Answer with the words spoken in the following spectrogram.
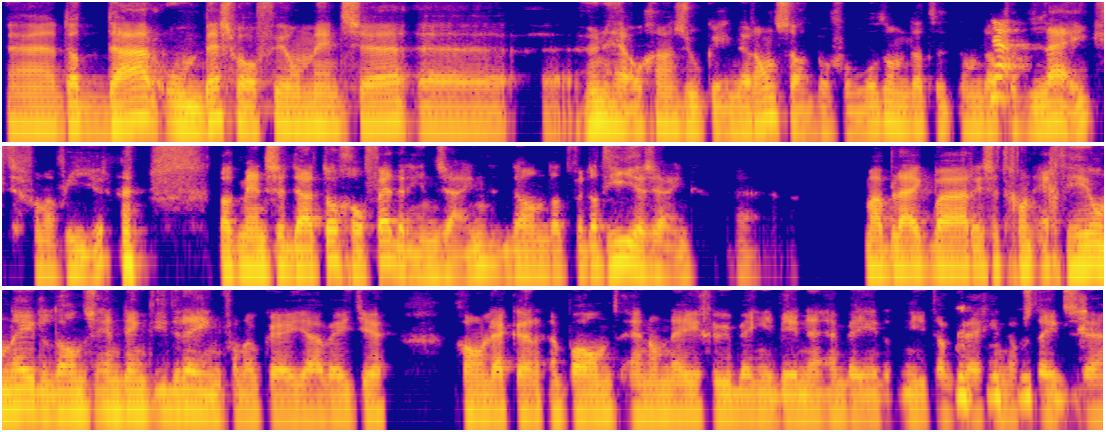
Eh, dat daarom best wel veel mensen eh, hun hel gaan zoeken in de Randstad bijvoorbeeld. Omdat het, omdat Ja. het lijkt, vanaf hier, dat mensen daar toch al verder in zijn dan dat we dat hier zijn. Eh, maar blijkbaar is het gewoon echt heel Nederlands en denkt iedereen van oké, ja weet je, gewoon lekker een pand en om negen uur ben je binnen en ben je dat niet, dan krijg je nog steeds eh,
